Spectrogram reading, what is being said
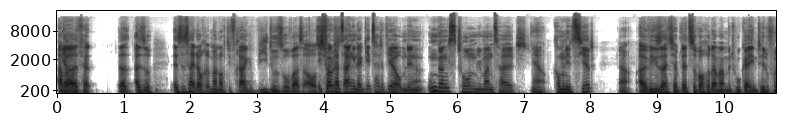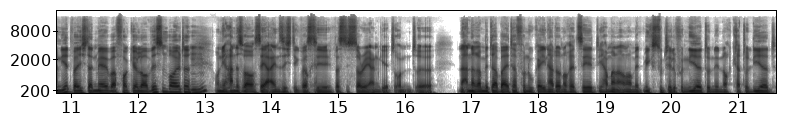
Aber ja, das, also es ist halt auch immer noch die Frage, wie du sowas ausdrückst. ich wollte gerade sagen, da geht es halt wieder um den Ja. Umgangston, wie man es halt Ja. kommuniziert. Ja, aber wie gesagt, ich habe letzte Woche da mal mit Hukain telefoniert, weil ich dann mehr über Fuck Your Law wissen wollte. Mhm. Und Johannes war auch sehr einsichtig, was, die, was die Story angeht. Und äh, ein anderer Mitarbeiter von Hukain hat auch noch erzählt, die haben dann auch noch mit Mixtu telefoniert und den noch gratuliert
